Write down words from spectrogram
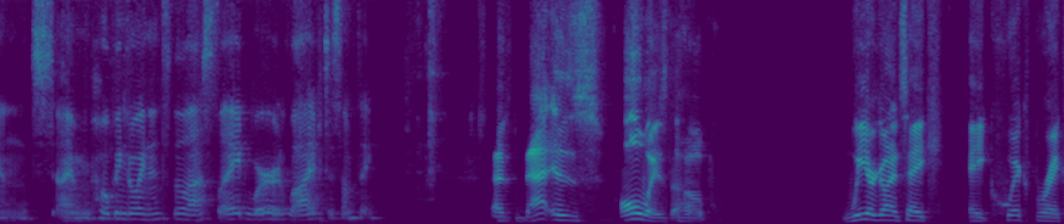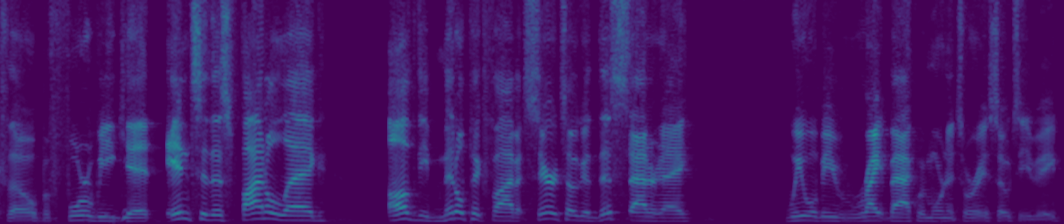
and I'm hoping going into the last leg we're live to something. that is always the hope. We are going to take a quick break though before we get into this final leg of the middle pick five at Saratoga this Saturday. We will be right back with more Notorious OTB.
